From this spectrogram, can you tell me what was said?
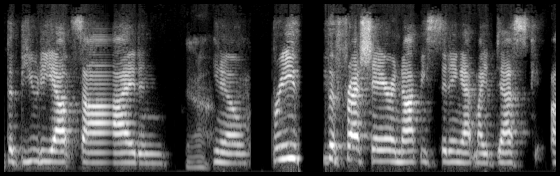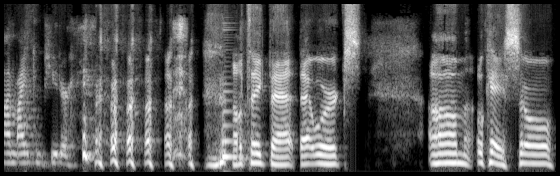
the beauty outside and yeah. you know breathe the fresh air and not be sitting at my desk on my computer. I'll take that. That works. Um, okay, so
